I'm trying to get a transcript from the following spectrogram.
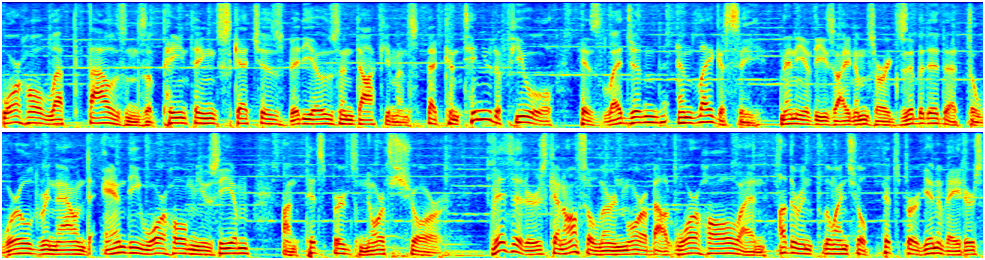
Warhol left thousands of paintings, sketches, videos, and documents that continue to fuel his legend and legacy. Many of these items are exhibited at the world renowned Andy Warhol Museum on Pittsburgh's North Shore. Visitors can also learn more about Warhol and other influential Pittsburgh innovators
